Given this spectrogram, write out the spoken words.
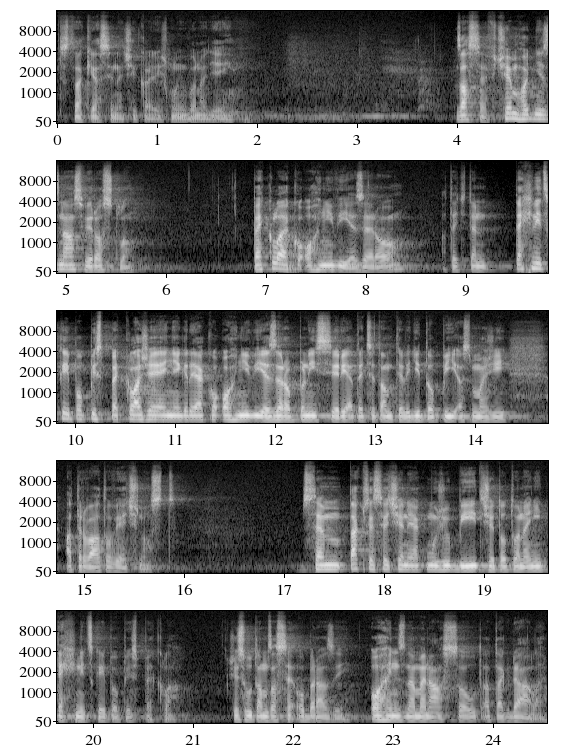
To jste taky asi nečekali, když mluvím o naději. Zase, v čem hodně z nás vyrostlo? Peklo jako ohnivý jezero, a teď ten technický popis pekla, že je někde jako ohnivý jezero plný syry a teď se tam ty lidi topí a smaží a trvá to věčnost. Jsem tak přesvědčený, jak můžu být, že toto není technický popis pekla že jsou tam zase obrazy. Oheň znamená soud a tak dále.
